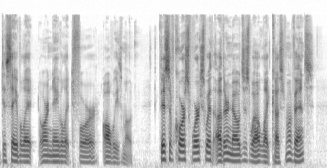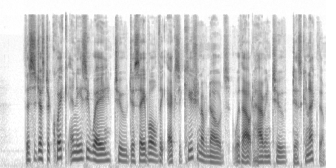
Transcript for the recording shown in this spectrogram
disable it, or enable it for always mode. This of course works with other nodes as well, like custom events, this is just a quick and easy way to disable the execution of nodes without having to disconnect them.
